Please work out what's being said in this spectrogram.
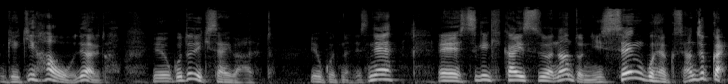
撃破王であるということで記載があるということなんですね。えー、出撃回数はなんと2530回、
